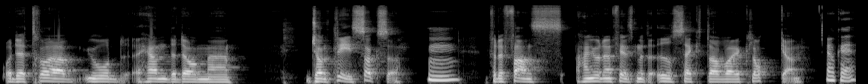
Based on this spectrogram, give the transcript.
Och det tror jag gjorde, hände då med John Cleese också. Mm. För det fanns, han gjorde en film som heter Ursäkta vad är klockan? Okej.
